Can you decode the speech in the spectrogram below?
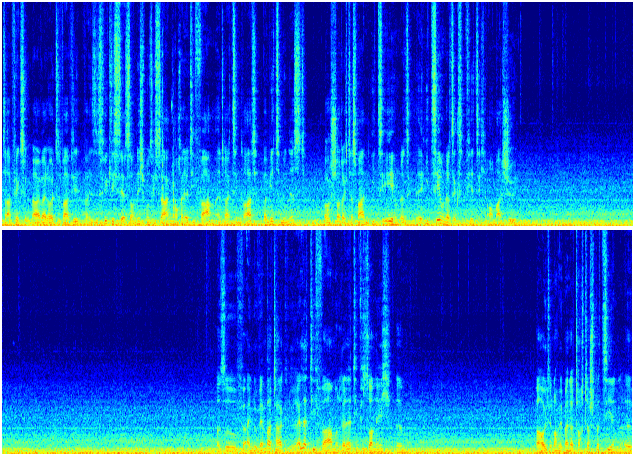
zur Abwechslung mal, weil heute war, ist es wirklich sehr sonnig, muss ich sagen. Auch relativ warm, 13 äh, Grad, bei mir zumindest. Aber schaut euch das mal an, ICE 100, äh, IC 146, auch mal schön. Also für einen Novembertag relativ warm und relativ sonnig. Ähm, war heute noch mit meiner Tochter spazieren. Ähm,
